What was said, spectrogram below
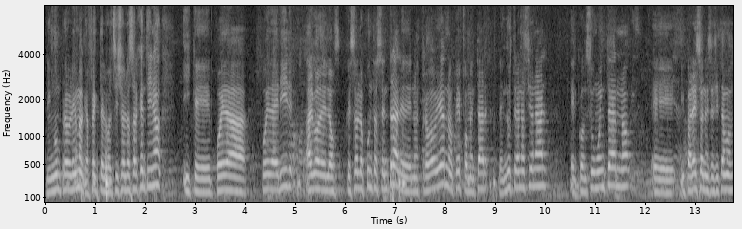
ningún problema que afecte el bolsillo de los argentinos y que pueda pueda herir algo de los que son los puntos centrales de nuestro gobierno, que es fomentar la industria nacional, el consumo interno, eh, y para eso necesitamos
